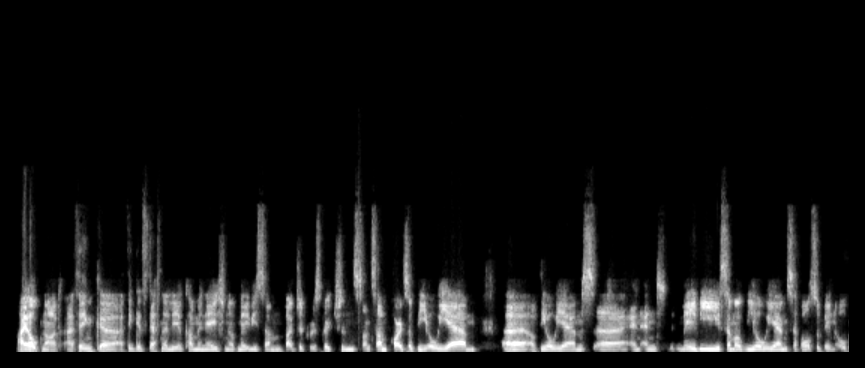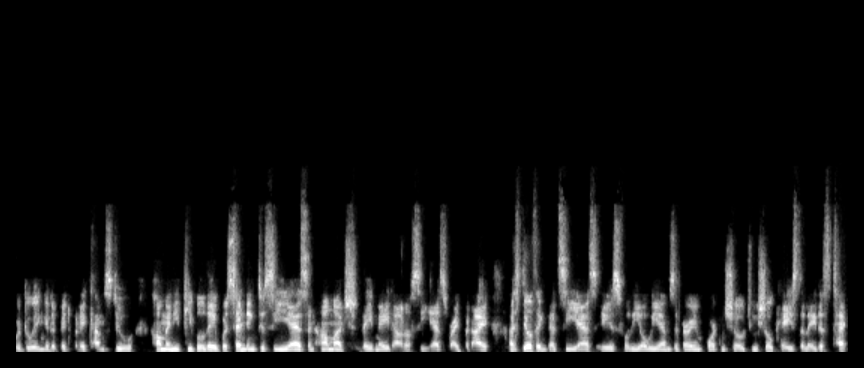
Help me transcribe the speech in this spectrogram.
I hope not. I think uh, I think it's definitely a combination of maybe some budget restrictions on some parts of the OEM uh, of the OEMs, uh, and and maybe some of the OEMs have also been overdoing it a bit when it comes to how many people they were sending to CES and how much they made out of CES, right? But I I still think that CES is for the OEMs a very important show to showcase the latest tech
